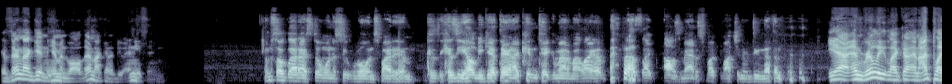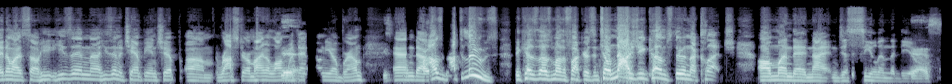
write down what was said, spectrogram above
If they're not getting him involved, they're not going to do anything. I'm so glad I still won the Super Bowl in spite of him because because he helped me get there and I couldn't take him out of my lineup. I was like, I was mad as fuck watching him do nothing. Yeah, and really, like, uh, and I played him. I so he he's in uh, he's in a championship um roster of mine along with Antonio Brown, He's- and uh, I was about to lose because of those motherfuckers until Najee comes through in the clutch on Monday night and just sealing the deal. yes.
